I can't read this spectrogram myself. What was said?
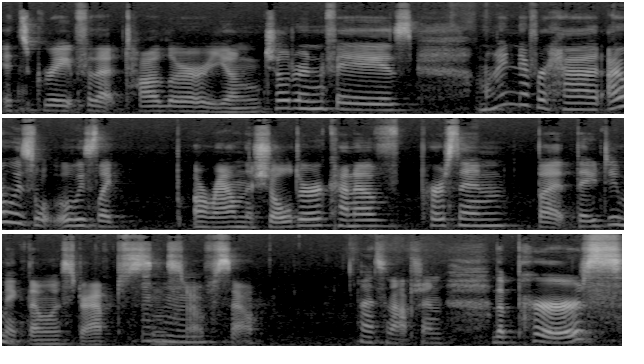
It's great for that toddler or young children phase. Mine never had. I was always like around the shoulder kind of person, but they do make them with straps and Mhm. stuff. So that's an option. The purse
